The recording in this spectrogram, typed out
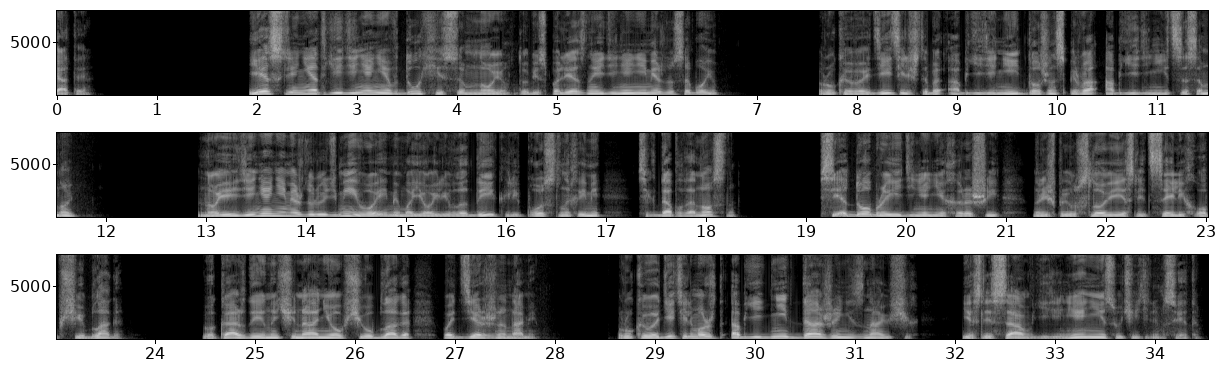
Пятое. Если нет единения в духе со мною, то бесполезно единение между собою. Руководитель, чтобы объединить, должен сперва объединиться со мной. Но единение между людьми во имя мое или владык, или посланных ими всегда плодоносно. Все добрые единения хороши, но лишь при условии, если цель их общее благо. Во каждое начинание общего блага поддержано нами. Руководитель может объединить даже не знающих, если сам в единении с учителем света.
